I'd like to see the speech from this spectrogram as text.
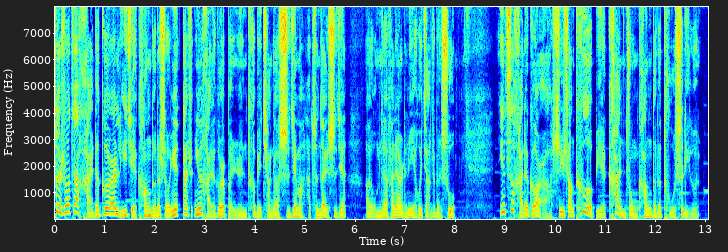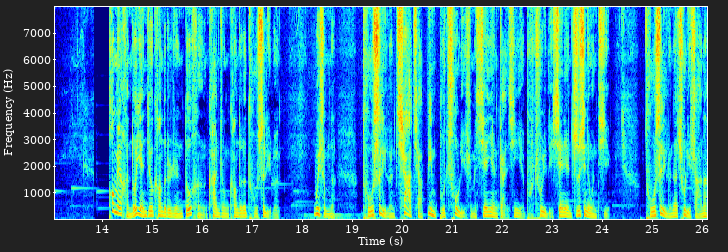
所以说，在海德格尔理解康德的时候，因为但是因为海德格尔本人特别强调时间嘛，他存在于时间啊，我们在《翻天二点零》也会讲这本书。因此，海德格尔啊，实际上特别看重康德的图式理论。后面很多研究康德的人都很看重康德的图式理论，为什么呢？图式理论恰恰并不处理什么鲜艳感性，也不处理鲜艳知性的问题。图式理论在处理啥呢？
